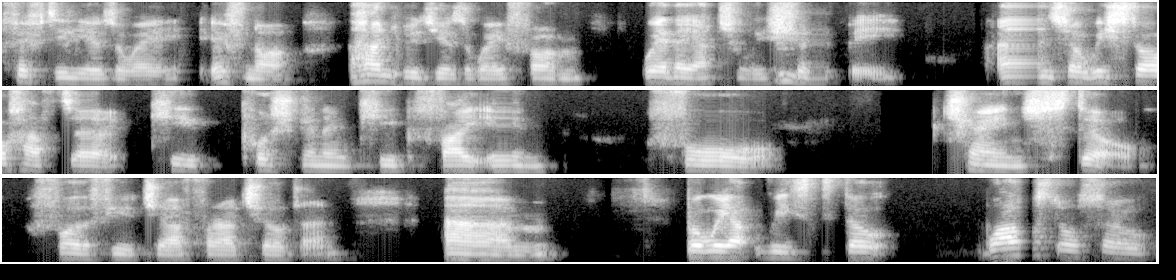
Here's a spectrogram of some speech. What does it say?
50 years away if not 100 years away from where they actually hmm. should be. And so we still have to keep pushing and keep fighting for change still for the future for our children. Um, but we we still whilst also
